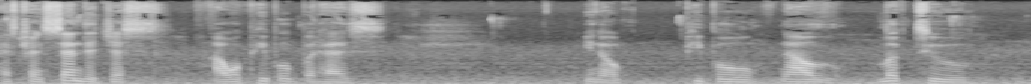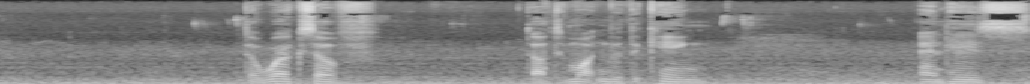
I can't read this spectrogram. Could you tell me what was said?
has transcended just our people, but has, you know, people now look to the works of Dr. Martin Luther King and his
